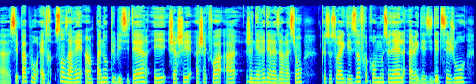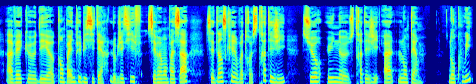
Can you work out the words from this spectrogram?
euh, c'est pas pour être sans arrêt un panneau publicitaire et chercher à chaque fois à générer des réservations que ce soit avec des offres promotionnelles, avec des idées de séjour, avec euh, des euh, campagnes publicitaires. L'objectif, c'est vraiment pas ça, c'est d'inscrire votre stratégie sur une euh, stratégie à long terme. Donc oui,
